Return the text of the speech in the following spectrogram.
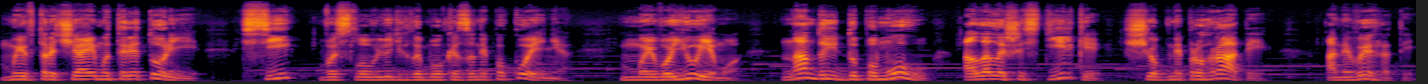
Ми втрачаємо території. Всі висловлюють глибоке занепокоєння. Ми воюємо. Нам дають допомогу, але лише стільки, щоб не програти, а не виграти.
